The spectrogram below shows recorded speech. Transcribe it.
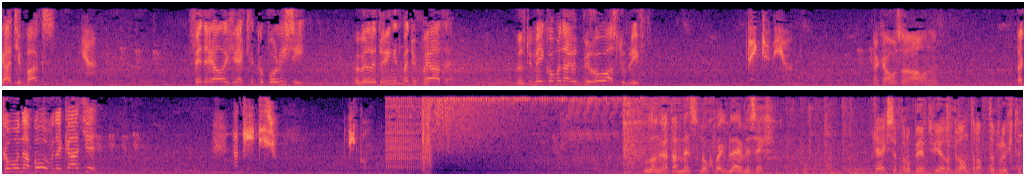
Kaatje Baks, Ja? federale gerechtelijke politie. We willen dringend met u praten. Wilt u meekomen naar het bureau, alstublieft? Denk er niet aan. Dan gaan we ze halen, hè? Dan komen we naar boven, hè, Kaatje? Oké, het is goed. Ik kom. Hoe lang gaat dat mens nog wegblijven, zeg? Kijk, ze probeert via de brandtrap te vluchten.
